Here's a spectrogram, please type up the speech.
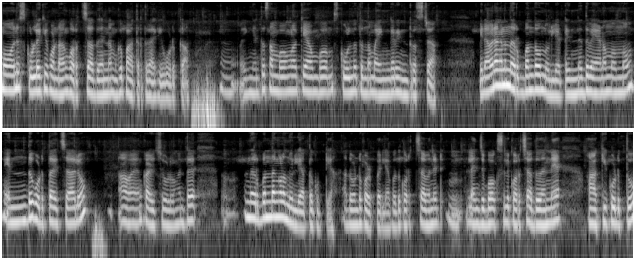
മോന് സ്കൂളിലേക്ക് കൊണ്ടുപോകാൻ കുറച്ച് അത് തന്നെ നമുക്ക് പാത്രത്തിലാക്കി കൊടുക്കാം. ഇങ്ങനത്തെ സംഭവങ്ങളൊക്കെ ആകുമ്പോൾ സ്കൂളിൽ നിന്ന് തിന്നാൻ ഭയങ്കര ഇൻട്രസ്റ്റാണ് പിന്നെ അവനങ്ങനെ നിർബന്ധമൊന്നുമില്ല കേട്ടോ. ഇന്നത് വേണമെന്നൊന്നും എന്ത് കൊടുത്തയച്ചാലും അവൻ കഴിച്ചോളും. അങ്ങനത്തെ നിർബന്ധങ്ങളൊന്നും ഇല്ലാത്ത കുട്ടിയാണ് അതുകൊണ്ട് കുഴപ്പമില്ല. അപ്പോൾ അത് കുറച്ച് അവന് ലഞ്ച് ബോക്സിൽ കുറച്ച് അത് തന്നെ ആക്കി കൊടുത്തു.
